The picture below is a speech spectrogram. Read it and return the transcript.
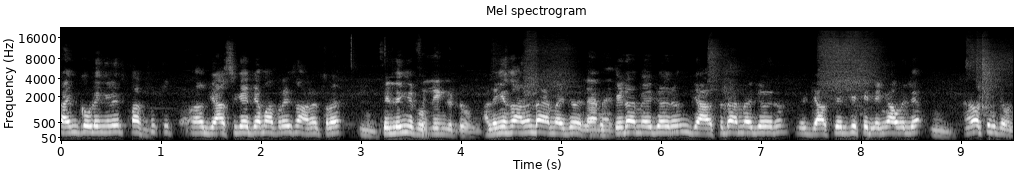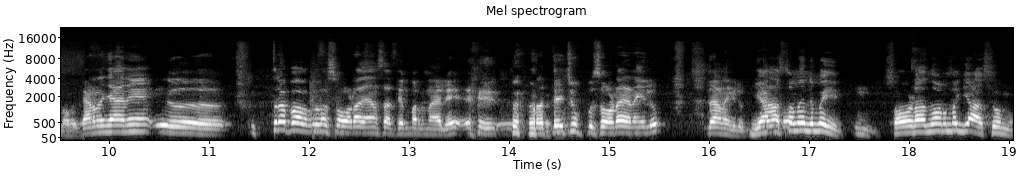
ടൈം കൂളിംഗിൽ ഗ്യാസ് കയറ്റിയാൽ മാത്രമേ സാധനം ഇത്ര ഫില്ലിംഗ് കിട്ടും. ഫില്ലിംഗ് കിട്ടുള്ളൂ അല്ലെങ്കിൽ സാധനം ഡാമേജ് വരും. കുപ്പി ഡാമേജ് വരും ഗ്യാസ് ഡാമേജ് വരും. ഗ്യാസ് എനിക്ക് ഫില്ലിംഗ് ആവില്ല. അങ്ങനെ കുറച്ച് കാരണം ഞാൻ ഇത്ര പവറുള്ള സോഡ ഞാൻ സത്യം പറഞ്ഞാൽ പ്രത്യേകിച്ച് ഉപ്പ് സോഡ ആണെങ്കിലും ഇതാണെങ്കിലും. ഗ്യാസ് ആണ് എന്റെ മെയിൻ സോഡ എന്ന് പറയുമ്പോൾ ഗ്യാസ് വന്നു.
